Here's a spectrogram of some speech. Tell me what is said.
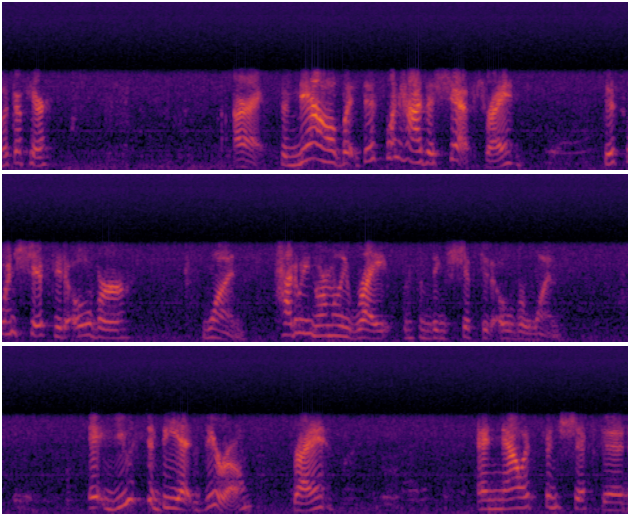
Look up here. All right. So now, but this one has a shift, right? This one shifted over 1. How do we normally write when something's shifted over 1? It used to be at 0, right? And now it's been shifted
